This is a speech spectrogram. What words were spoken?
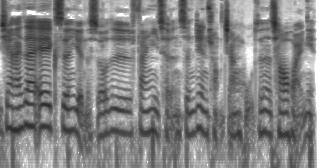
以前还在 AXN 演的时候是翻译成《神剑闯江湖》，真的超怀念。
